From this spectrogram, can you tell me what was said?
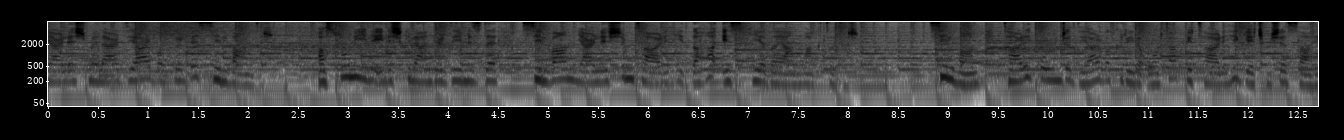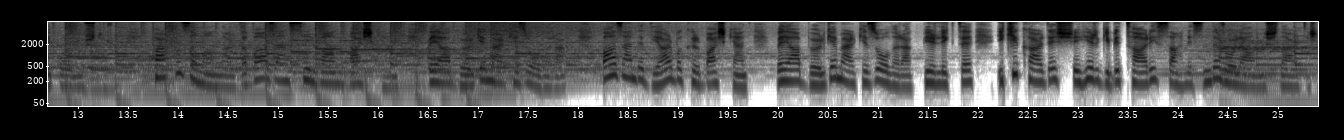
yerleşmeler Diyarbakır ve Silvan'dır. Hasuni ile ilişkilendirdiğimizde Silvan yerleşim tarihi daha eskiye dayanmaktadır. Silvan, tarih boyunca Diyarbakır ile ortak bir tarihi geçmişe sahip olmuştur. Farklı zamanlarda bazen Silvan başkent veya bölge merkezi olarak, bazen de Diyarbakır başkent veya bölge merkezi olarak birlikte iki kardeş şehir gibi tarih sahnesinde rol almışlardır.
